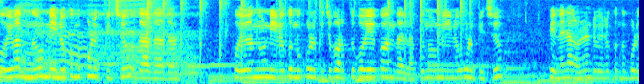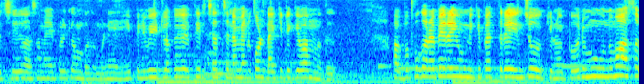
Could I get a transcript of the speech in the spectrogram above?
പോയി വന്ന് ഉണ്ണീനൊക്കെ ഒന്ന് കുളിപ്പിച്ചു. ഇതാ അതാ അതാ പോയി വന്ന് ഉണ്ണീനൊക്കെ ഒന്ന് കുളിപ്പിച്ച് പുറത്ത് പോയൊക്കെ വന്നതല്ല. അപ്പോൾ ഒന്ന് ഉണ്ണീനെ കുളിപ്പിച്ചു. പിന്നെ ഞങ്ങൾ രണ്ടുപേരൊക്കെ ഒന്ന് കുളിച്ച് ആ സമയപ്പോഴേക്കും ഒമ്പത് മണിയായി. പിന്നെ വീട്ടിലൊക്കെ തിരിച്ച് അച്ഛനമ്മേനെ കൊണ്ടാക്കിയിട്ടൊക്കെ വന്നത്. അപ്പോൾ ഇപ്പോൾ കുറേ പേരെ ഈ ഉണ്ണിക്ക് ഇപ്പോൾ എത്രയും ചോദിക്കണം. ഇപ്പോൾ ഒരു മൂന്ന് മാസം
